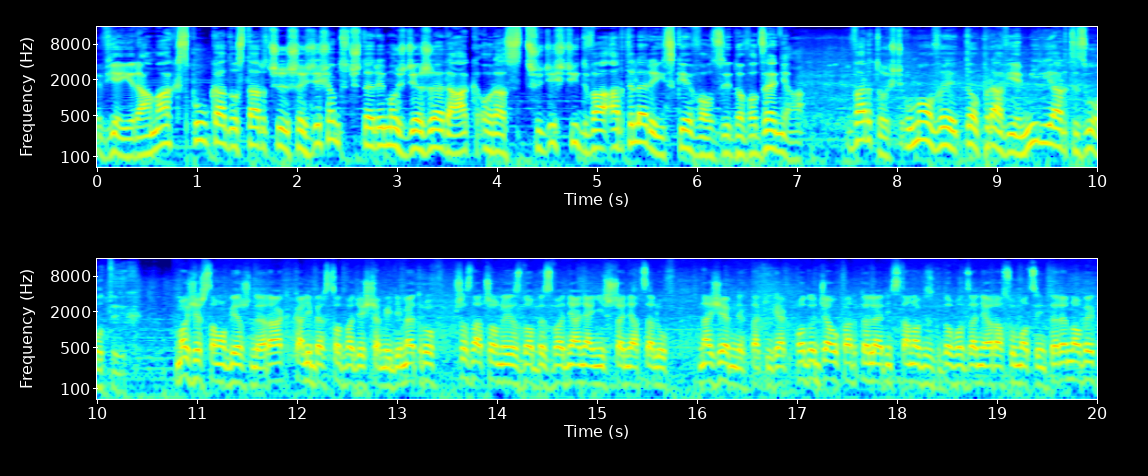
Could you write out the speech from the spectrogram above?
W jej ramach spółka dostarczy 64 moździerze RAK oraz 32 artyleryjskie wozy dowodzenia. Wartość umowy to prawie miliard złotych. Moździerz samobieżny RAK, kaliber 120 mm, przeznaczony jest do obezwładniania i niszczenia celów naziemnych, takich jak pododdziałów artylerii, stanowisk dowodzenia oraz umocnień terenowych.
